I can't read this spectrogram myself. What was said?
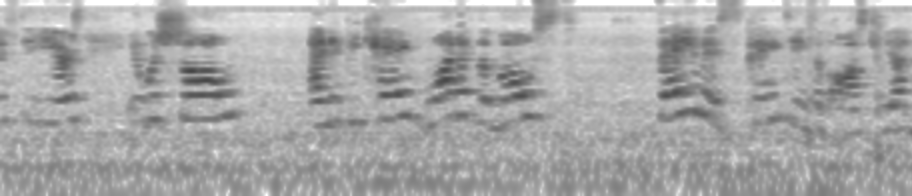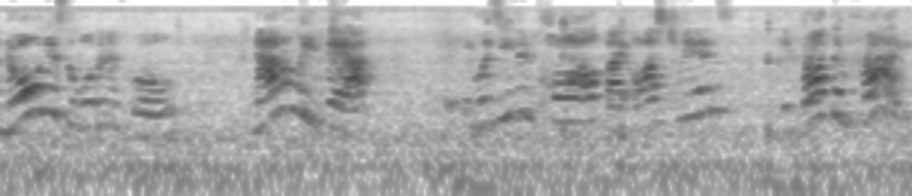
50 years, it was shown, and it became one of the most famous paintings of Austria, known as the Woman of Gold. Not only that, it was even called by Austrians, it brought them pride,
